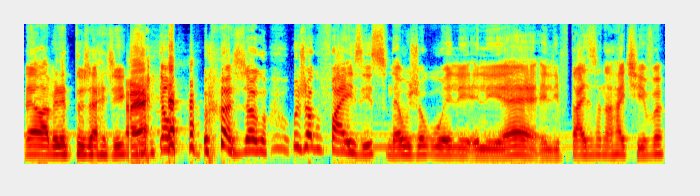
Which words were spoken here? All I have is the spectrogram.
ele- É, Labirinto do Jardim. É. Então, o jogo, o jogo faz isso, né? O jogo, ele, ele é... Ele traz essa narrativa,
